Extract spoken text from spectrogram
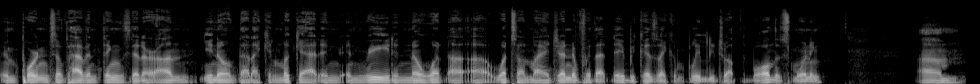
importance of having things that are on, you know, that I can look at and, and read and know what uh, uh, what's on my agenda for that day because I completely dropped the ball this morning. Um,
